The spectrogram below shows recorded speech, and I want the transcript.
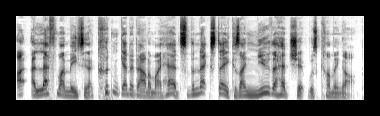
I, I left my meeting. I couldn't get it out of my head. So the next day, because I knew the headship was coming up,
